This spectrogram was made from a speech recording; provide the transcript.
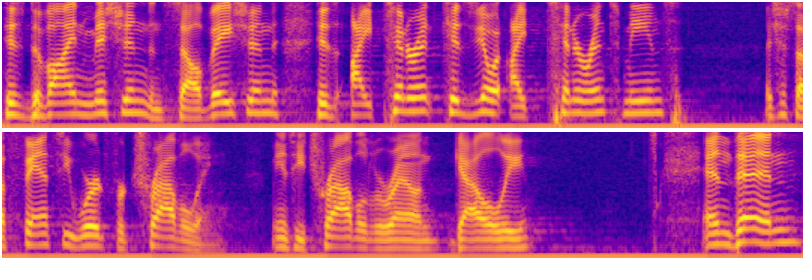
his divine mission and salvation, his itinerant. Kids, you know what itinerant means? It's just a fancy word for traveling. It means he traveled around Galilee. And then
